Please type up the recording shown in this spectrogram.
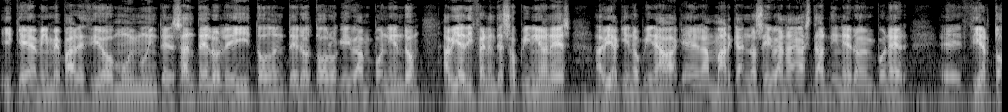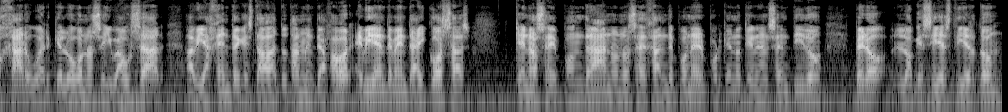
y que a mí me pareció muy muy interesante, lo leí todo entero, todo lo que iban poniendo. Había diferentes opiniones, había quien opinaba que las marcas no se iban a gastar dinero en poner eh, cierto hardware que luego no se iba a usar, había gente que estaba totalmente a favor. Evidentemente hay cosas que no se pondrán o no se dejan de poner porque no tienen sentido, pero lo que sí es cierto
